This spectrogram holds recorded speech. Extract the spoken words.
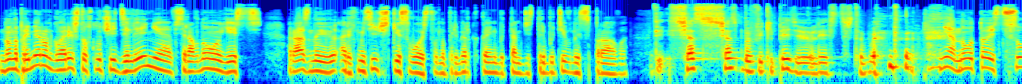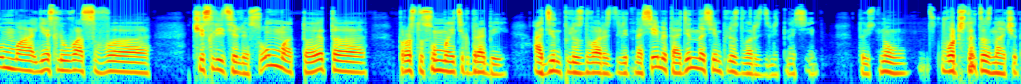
Но, например, он говорит, что в случае деления все равно есть разные арифметические свойства. Например, какая-нибудь там дистрибутивность справа. Сейчас, сейчас бы в Википедию лезть, чтобы... Не, ну, то есть сумма, если у вас в числителе сумма, то это просто сумма этих дробей. 1 плюс 2 разделить на 7 – это 1 на 7 плюс 2 разделить на 7. То есть, ну, вот что это значит.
